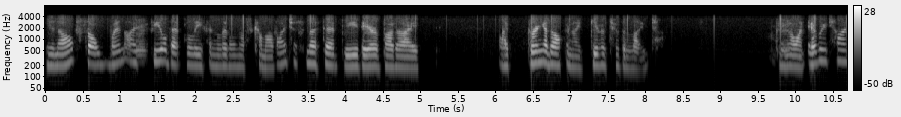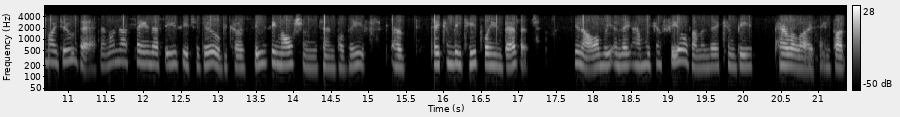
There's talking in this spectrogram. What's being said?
You know, so when I Right. feel that belief in littleness come up, I just let that be there, but I I bring it up and I give it to the light. Okay. You know, and every time I do that, and I'm not saying that's easy to do because these emotions and beliefs are they can be deeply embedded. You know, and we and they and we can feel them and they can be paralyzing. But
